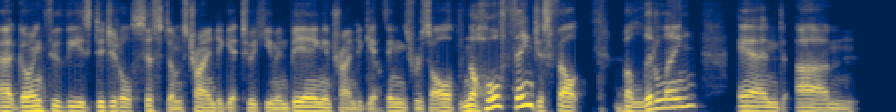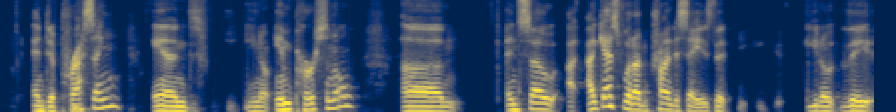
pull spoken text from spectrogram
uh, going through these digital systems trying to get to a human being and trying to get things resolved. And the whole thing just felt belittling and um, and depressing and you know impersonal. Um, and so I, I guess what i'm trying to say is that you know the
